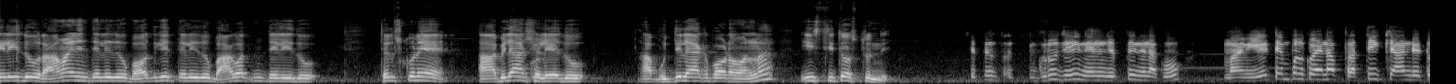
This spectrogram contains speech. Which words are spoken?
తెలియదు రామాయణం తెలియదు భగవద్గీత తెలియదు భాగవతం తెలియదు తెలుసుకునే ఆ అభిలాష లేదు ఆ బుద్ధి లేకపోవడం వలన ఈ స్థితి వస్తుంది. చెప్పిన గురూజీ నేను చెప్పింది నాకు మనం ఏ టెంపుల్కు అయినా ప్రతి క్యాండిడేట్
